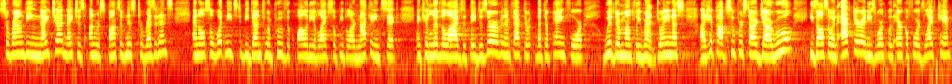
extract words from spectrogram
surrounding NYCHA, NYCHA's unresponsiveness to residents, and also what needs to be done to improve the quality of life so people are not getting sick and can live the lives that they deserve and, in fact, they're, that they're paying for with their monthly rent. Joining us, uh, hip hop superstar Ja Rule. He's also an actor and he's worked with Erica Ford's Life Camp,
